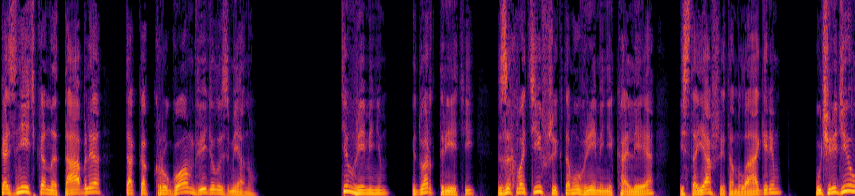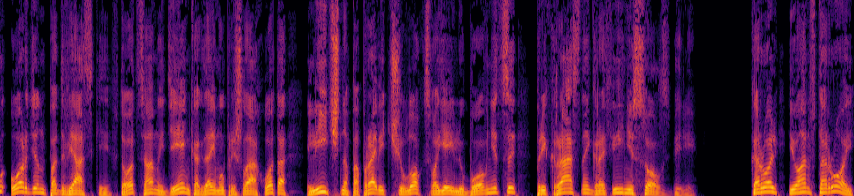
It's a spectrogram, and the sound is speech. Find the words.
казнить конетабля, так как кругом видел измену. Тем временем Эдуард III захвативший к тому времени Кале и стоявший там лагерем, учредил орден подвязки в тот самый день, когда ему пришла охота лично поправить чулок своей любовницы, прекрасной графини Солсбери. Король Иоанн II,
